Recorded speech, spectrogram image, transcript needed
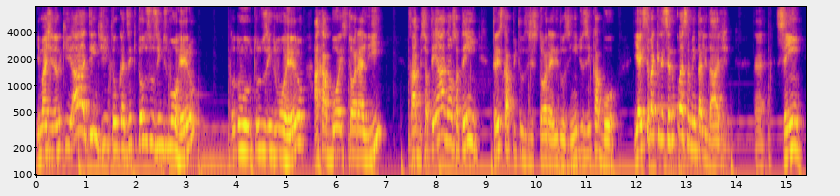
imaginando que, ah, entendi, então quer dizer que todos os índios morreram, todo, todos os índios morreram, acabou a história ali, sabe? Só tem, ah, não, só tem três capítulos de história ali dos índios e acabou. E aí você vai crescendo com essa mentalidade, né? Sem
